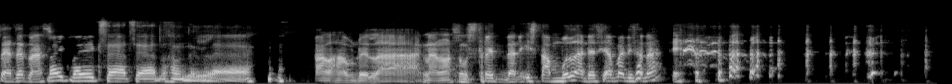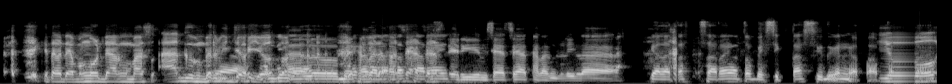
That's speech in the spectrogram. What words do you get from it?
Sehat-sehat mas? Baik-baik, sehat-sehat. Alhamdulillah. Alhamdulillah. Nah langsung straight dari Istanbul ada siapa di sana? Kita udah mengundang Mas Agung Darwijoyo. Ya, halo, merhaba. Sehat-sehat dari sehat-sehat. Alhamdulillah. Galatasaray atau basic tas gitu kan nggak apa-apa. Yo,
